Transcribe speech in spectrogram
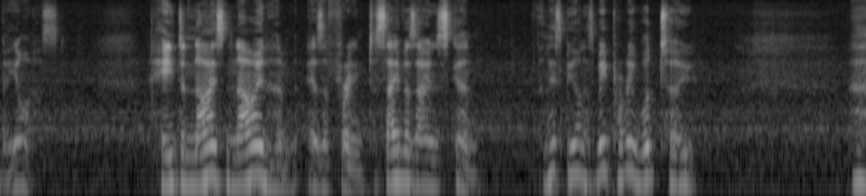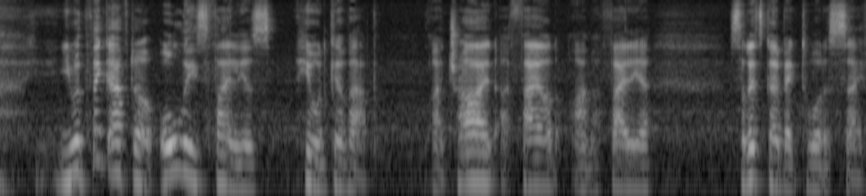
be honest. He denies knowing him as a friend to save his own skin. And let's be honest, we probably would too. You would think after all these failures, he would give up. I tried, I failed, I'm a failure. So let's go back to what is safe.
